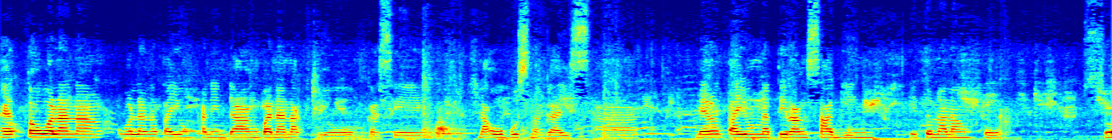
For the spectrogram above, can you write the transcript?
eto wala na wala na tayong panindang banana cube kasi naubos na guys at meron tayong natirang saging. Ito na lang po. So,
